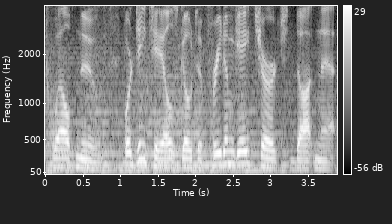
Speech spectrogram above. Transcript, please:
12 noon. For details, go to freedomgatechurch.net.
